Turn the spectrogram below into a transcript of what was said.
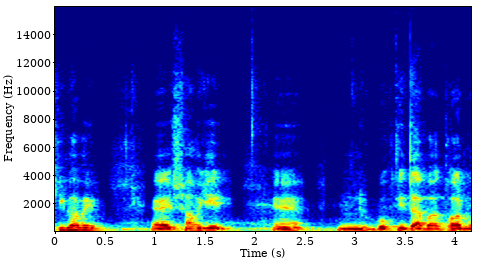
কীভাবে স্বামীজির বক্তৃতা বা ধর্ম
